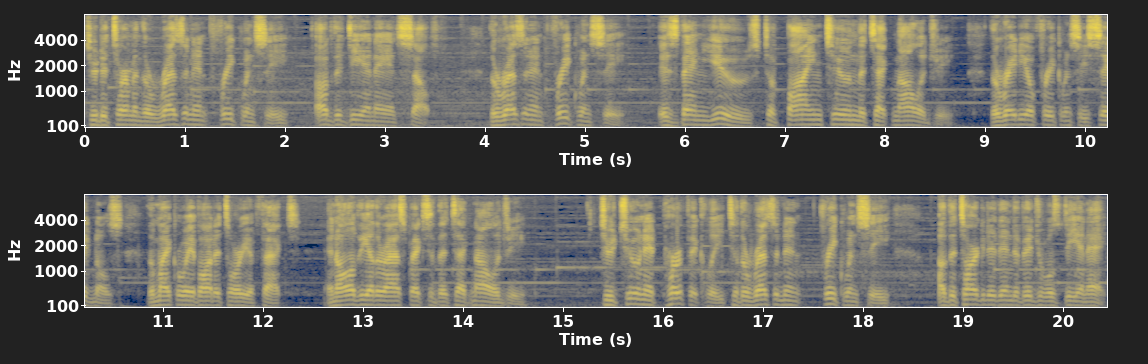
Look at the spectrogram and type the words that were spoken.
to determine the resonant frequency of the DNA itself. The resonant frequency is then used to fine tune the technology, the radio frequency signals, the microwave auditory effect, and all of the other aspects of the technology to tune it perfectly to the resonant frequency of the targeted individual's DNA.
